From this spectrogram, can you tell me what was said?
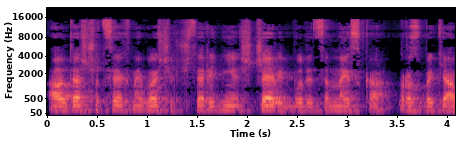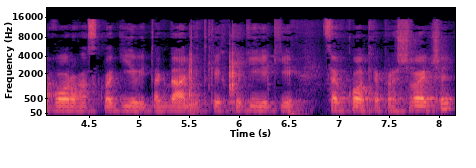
Але те, що цих найближчих 4 дні ще відбудеться низка розбиття ворога, складів і так далі, таких подій, які це вкотре пришвидшить,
